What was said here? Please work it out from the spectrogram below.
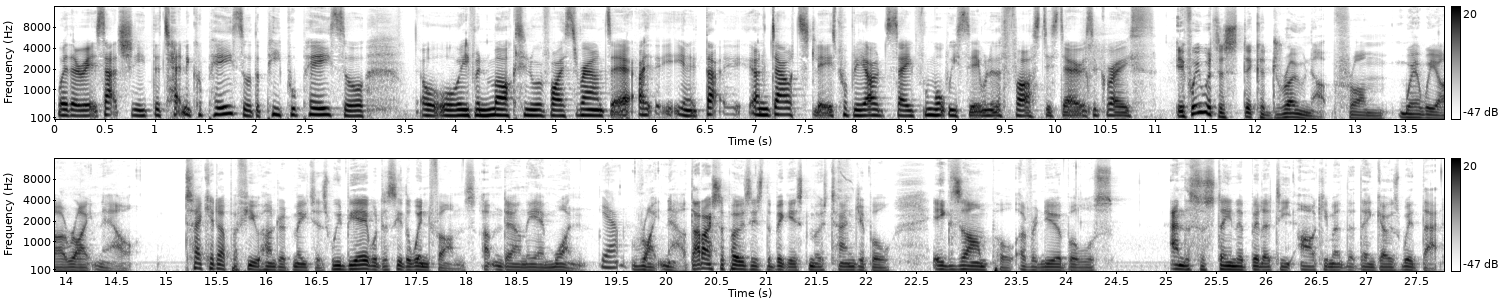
whether it's actually the technical piece or the people piece or or, or even marketing or advice around it, I, you know, that undoubtedly is probably, I would say, from what we see, one of the fastest areas of growth. If we were to stick a drone up from where we are right now, take it up a few hundred meters, we'd be able to see the wind farms up and down the M1 yeah. right now. That, I suppose, is the biggest, most tangible example of renewables and the sustainability argument that then goes with that.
